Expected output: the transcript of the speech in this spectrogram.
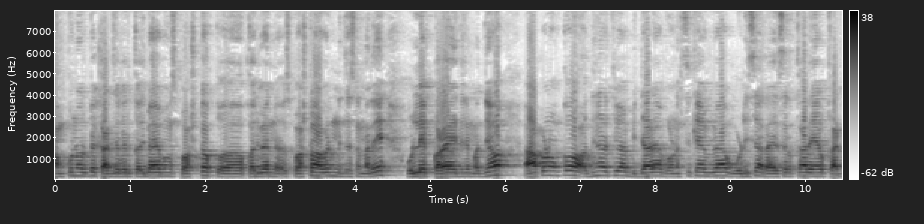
ସମ୍ପୂର୍ଣ୍ଣ ରୂପେ କାର୍ଯ୍ୟକାରୀ କରିବା ଏବଂ ସ୍ପଷ୍ଟ କରିବା ସ୍ପଷ୍ଟ ଭାବରେ ନିର୍ଦ୍ଦେଶନାମାରେ ଉଲ୍ଲେଖ କରାଯାଇଥିଲେ ମଧ୍ୟ ଆପଣଙ୍କ ଅଧୀନରେ ଥିବା ବିଦ୍ୟାଳୟ ଗଣଶିକ୍ଷା ବିଭାଗ ଓଡ଼ିଶା ରାଜ୍ୟ ସରକାର ଏହାକୁ କାର୍ଯ୍ୟକାରୀ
